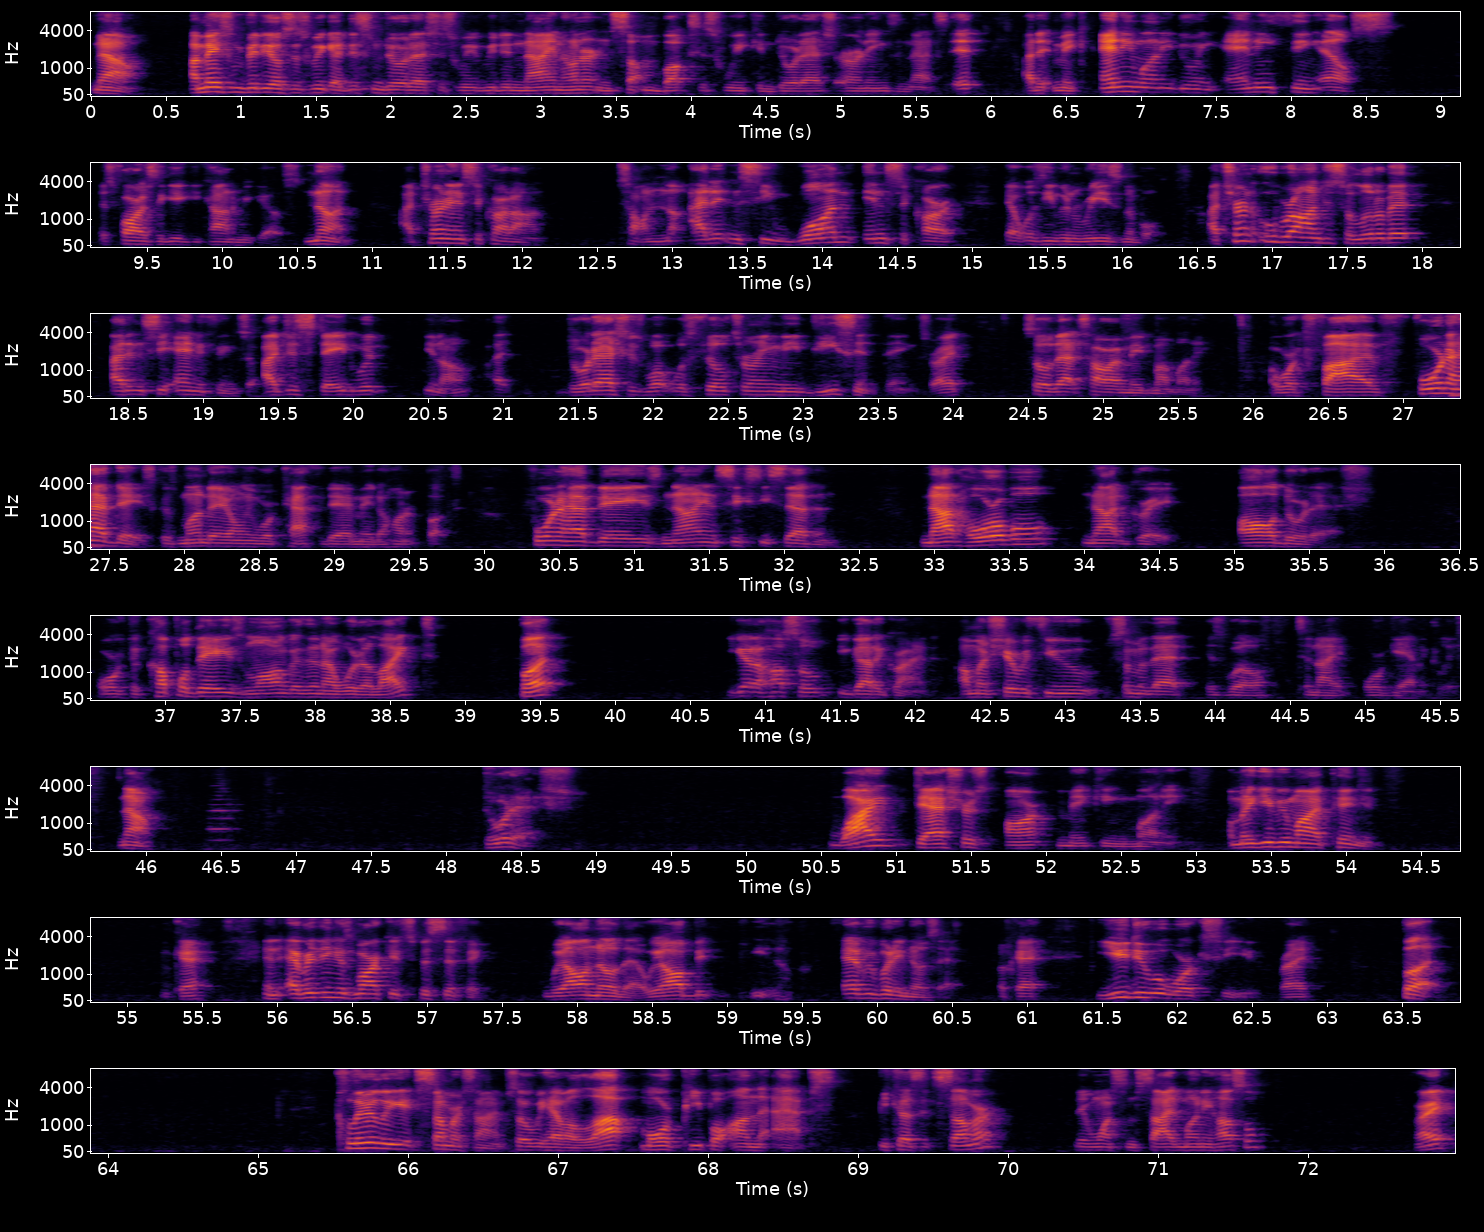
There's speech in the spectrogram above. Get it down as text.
Now, I made some videos this week. I did some DoorDash this week. We did 900 and something bucks this week in DoorDash earnings, and that's it. I didn't make any money doing anything else as far as the gig economy goes. None. I turned Instacart on. So I didn't see one Instacart that was even reasonable. I turned Uber on just a little bit. I didn't see anything. So I just stayed with, you know, I, DoorDash is what was filtering me decent things, right? So that's how I made my money. I worked five, four and a half days because Monday I only worked half a day. I made a hundred bucks. Four and a half days, 967. Not horrible, not great. All DoorDash. I worked a couple days longer than I would have liked, but you got to hustle, you got to grind. I'm going to share with you some of that as well tonight organically. Now, DoorDash. Why Dashers aren't making money? I'm going to give you my opinion. Okay and everything is market specific. We all know that. We all be, you know, everybody knows that. Okay. You do what works for you, right? But clearly it's summertime. So we have a lot more people on the apps because it's summer. They want some side money hustle, right?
